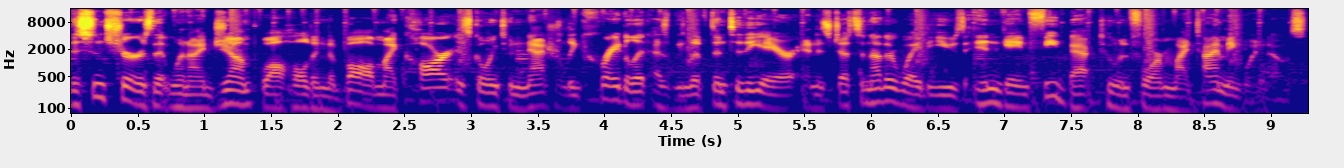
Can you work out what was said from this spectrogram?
This ensures that when I jump while holding the ball, my car is going to naturally cradle it as we lift into the air and is just another way to use in-game feedback to inform my timing windows.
